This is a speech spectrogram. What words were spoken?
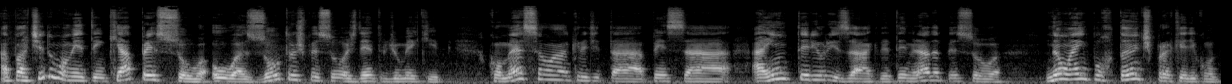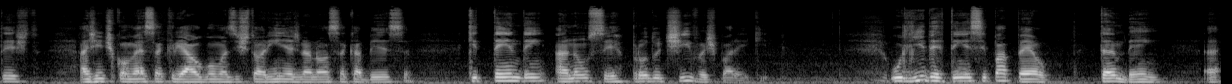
A partir do momento em que a pessoa ou as outras pessoas dentro de uma equipe começam a acreditar, a pensar, a interiorizar que determinada pessoa não é importante para aquele contexto, a gente começa a criar algumas historinhas na nossa cabeça que tendem a não ser produtivas para a equipe. O líder tem esse papel também uh,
